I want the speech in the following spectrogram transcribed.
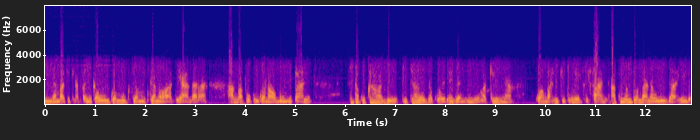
nini ambacho kinafanyika. Huu ulikuwa mkutano wa kihadhara ambapo kulikuwa na wabunge pale. Sasa kukawa, je, tutaweza kuwaeleza nyinyi Wakenya kwamba hiki tumekifanya? Hakuna mtu ambaye anauliza hilo,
